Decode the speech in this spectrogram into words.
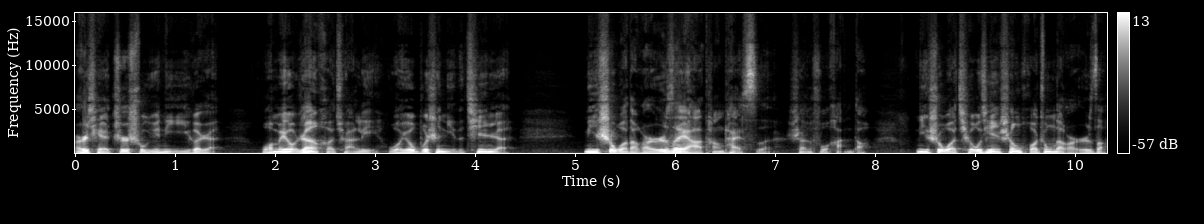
而且只属于你一个人，我没有任何权利，我又不是你的亲人。你是我的儿子呀，唐太斯。”神父喊道，“你是我囚禁生活中的儿子。”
